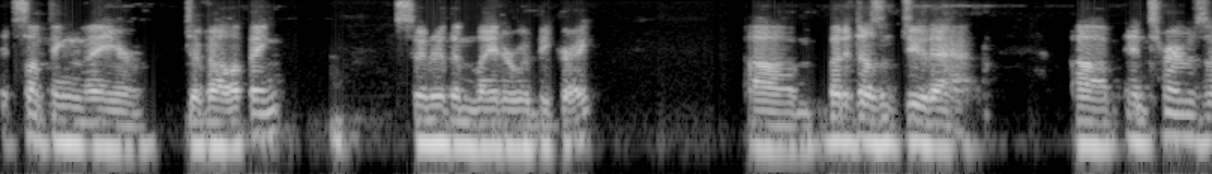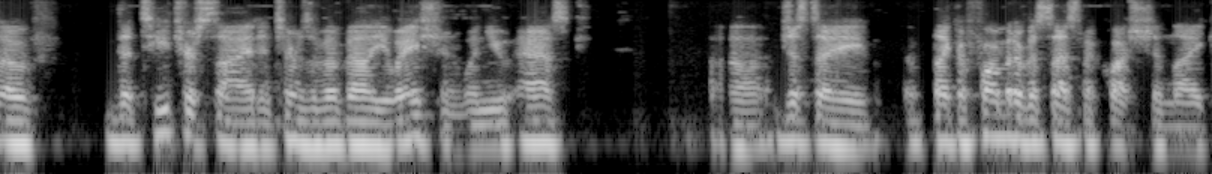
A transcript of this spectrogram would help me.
It's something they are developing. Sooner than later would be great, um, but it doesn't do that. Um, in terms of the teacher side, in terms of evaluation, when you ask uh, just a like a formative assessment question, like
